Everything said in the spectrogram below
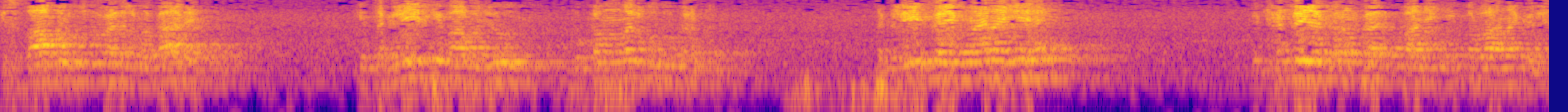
اس بات میں وضو عدل ہے کہ تکلیف کے باوجود مکمل وضو کرنا تکلیف کا ایک معنی یہ ہے کہ ٹھنڈے یا گرم کا پانی کی پرواہ نہ کریں۔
